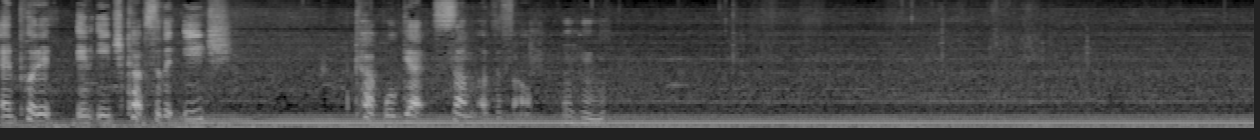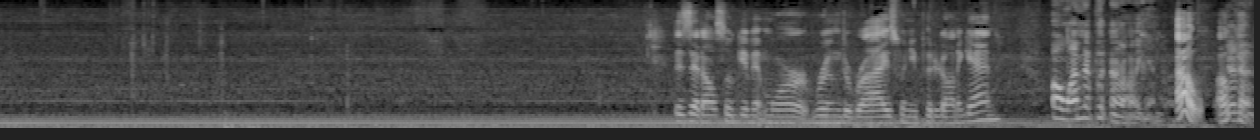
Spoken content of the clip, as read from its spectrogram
and put it in each cup so that each cup will get some of the foam. Mm-hmm. Does that also give it more room to rise when you put it on again? Oh, I'm not putting it on again. Oh, okay. no.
